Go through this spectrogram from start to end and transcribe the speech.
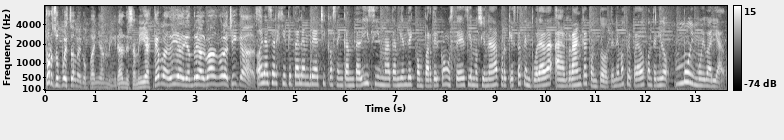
Por supuesto me acompañan mis grandes amigas Carla Díaz y Andrea Albán. Hola chicas. Hola Sergio, ¿qué tal Andrea chicos? Encantadísima también de compartir con ustedes y emocionada porque esta temporada arranca con todo. Tenemos preparado contenido muy muy variado.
